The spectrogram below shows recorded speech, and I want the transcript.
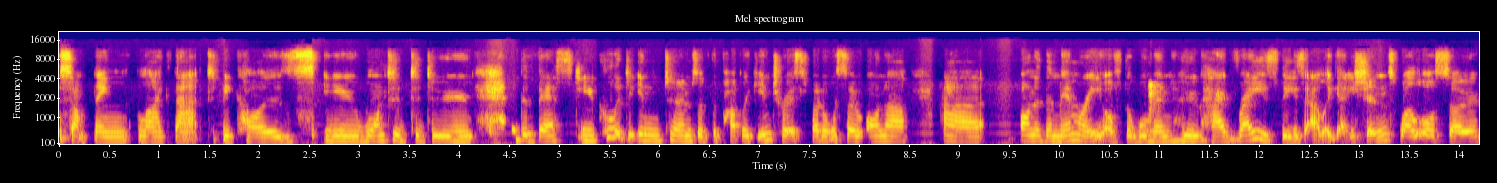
something like that because you wanted to do the best you could in terms of the public interest, but also honour uh, honour the memory of the woman who had raised these allegations while also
